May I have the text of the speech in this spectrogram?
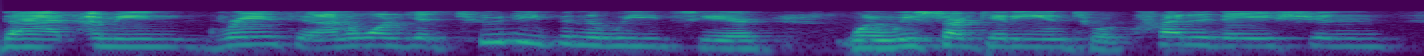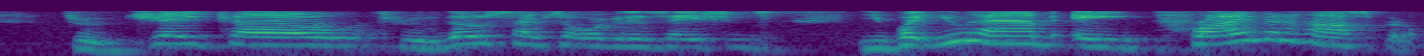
that I mean, granted, I don't want to get too deep in the weeds here. When we start getting into accreditation through JCAHO, through those types of organizations, but you have a private hospital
